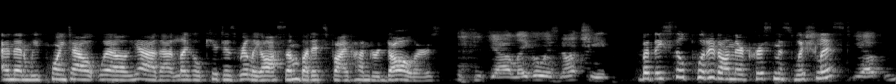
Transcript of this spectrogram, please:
and then we point out, well, yeah, that Lego kit is really awesome, but it's five hundred dollars. yeah, Lego is not cheap. But they still put it on their Christmas wish list. Yep.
